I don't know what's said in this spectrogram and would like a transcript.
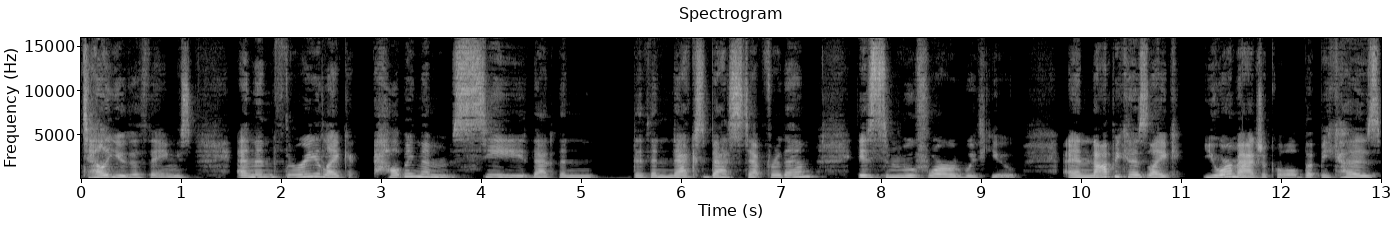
tell you the things and then three like helping them see that the that the next best step for them is to move forward with you and not because like you're magical but because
